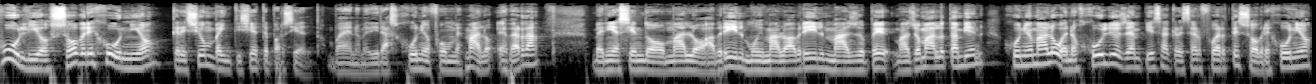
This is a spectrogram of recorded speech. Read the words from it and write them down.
julio sobre junio creció un 27%. Bueno, me dirás, junio fue un mes malo, es verdad. Venía siendo malo abril, muy malo abril, mayo, mayo malo también, junio malo. Bueno, julio ya empieza a crecer fuerte sobre junio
